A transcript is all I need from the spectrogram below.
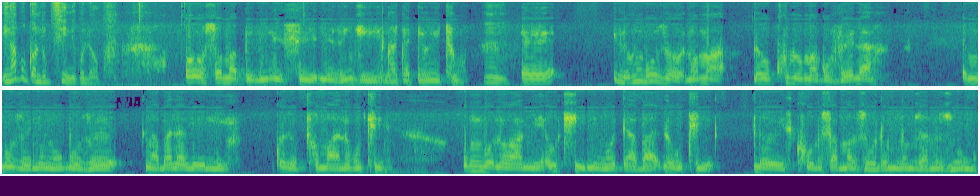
Ingabe uqonda ukuthini kulokho osomabhizinisi nezinjinga dadewethu. Mm. Eh lo mbuzo noma lokukhuluma kuvela embuzweni engubuzwe ngabalaleli kwezokuxhumana ukuthi umbono wami uthini ngodaba lokuthi lo isikhulu samaZulu umnomzana uZungu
